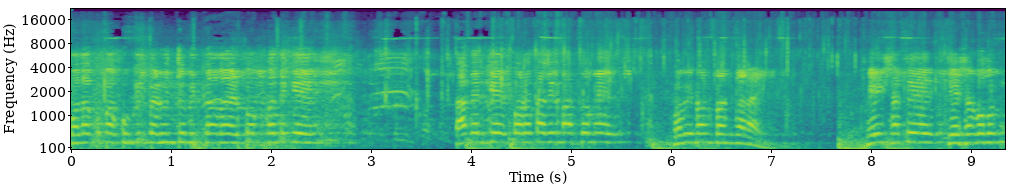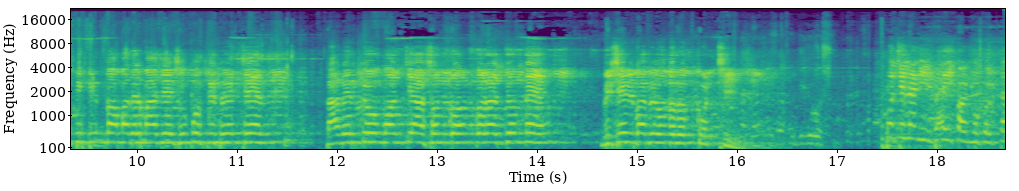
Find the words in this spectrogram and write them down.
কলাকুপা কুকিলপাড় উচ্চ বিদ্যালয়ের পক্ষ থেকে তাদেরকে করতালির মাধ্যমে অভিনন্দন জানাই। সেই সাথে যে সকল অতিথিবৃন্দ আমাদের মাঝে এসে উপস্থিত হয়েছেন, তাদেরকেও মঞ্চে আসন গ্রহণ করার জন্য বিশেষভাবে অনুরোধ করছি। উপজেলা নির্বাহী কর্মকর্তা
